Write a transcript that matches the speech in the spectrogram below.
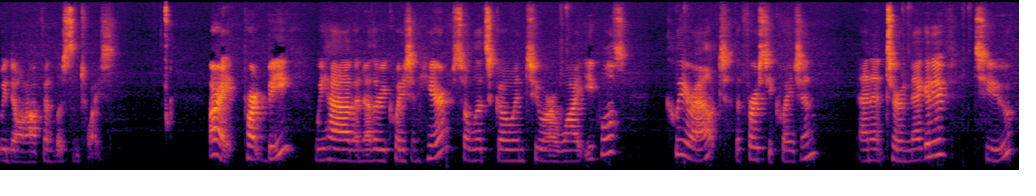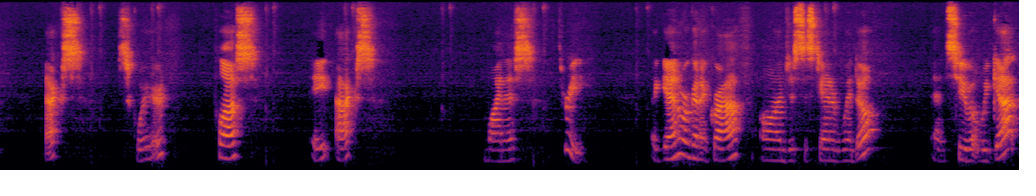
we don't often list them twice. All right, part B, we have another equation here. So let's go into our y equals, clear out the first equation, and enter negative 2x squared plus 8x minus 3. Again, we're going to graph on just a standard window and see what we get.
